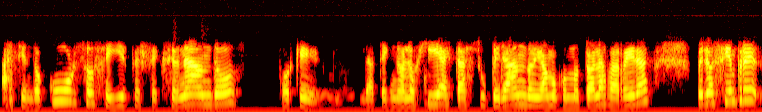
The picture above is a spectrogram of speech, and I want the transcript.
haciendo cursos, seguir perfeccionando, porque la tecnología está superando, digamos, como todas las barreras, pero siempre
